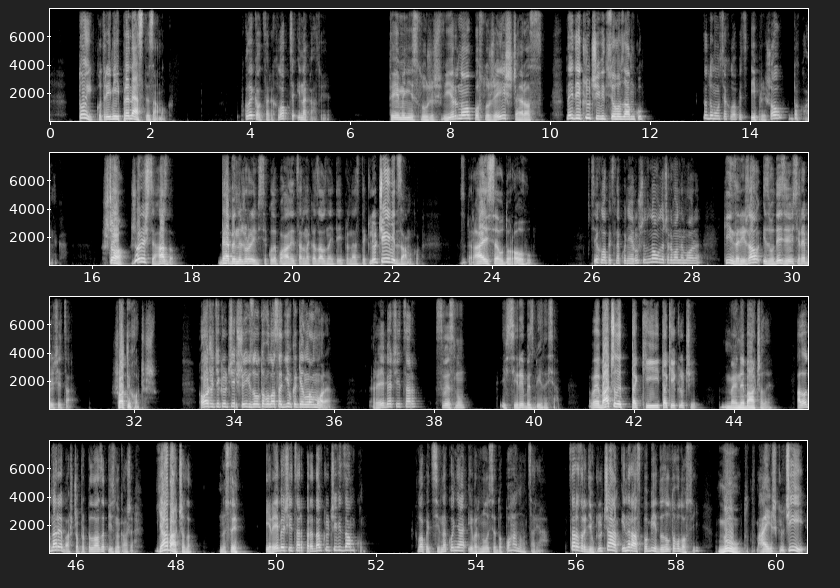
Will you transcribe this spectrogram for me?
Той, котрий міг принести замок. Покликав цар хлопця і наказує. Ти мені служиш вірно, послужи ще раз. Найди ключі від цього замку. Задумався хлопець і прийшов до коника. Що, журишся, Газдо? Де би не журився, коли поганий цар наказав знайти і принести ключі від замку. Збирайся в дорогу. Сів хлопець на коні рушив знову за Червоне море. Кінь заріжав, і з води з'явився рибичий цар. Що ти хочеш? Хочу ті ключі, що їх золотоволоса дівка кинула в море. Рибячий цар свиснув, і всі риби збіглися. Ви бачили такі такі ключі? Ми не бачили. Але одна риба, що припила запізно, каже: Я бачила. Неси. І рибячий цар передав ключі від замку. Хлопець сів на коня і вернулися до поганого царя. Цар зрадів ключам і не раз побіг до золотоволосої. Ну, тут маєш ключі.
